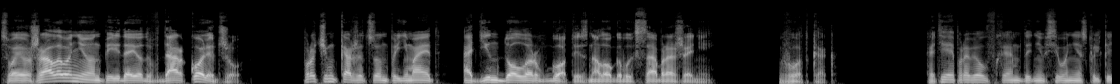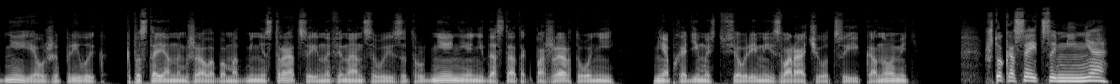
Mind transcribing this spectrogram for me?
Свое жалование он передает в дар колледжу. Впрочем, кажется, он принимает один доллар в год из налоговых соображений. Вот как. Хотя я провел в Хэмпдоне всего несколько дней, я уже привык к постоянным жалобам администрации на финансовые затруднения, недостаток пожертвований, необходимость все время изворачиваться и экономить. Что касается меня,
